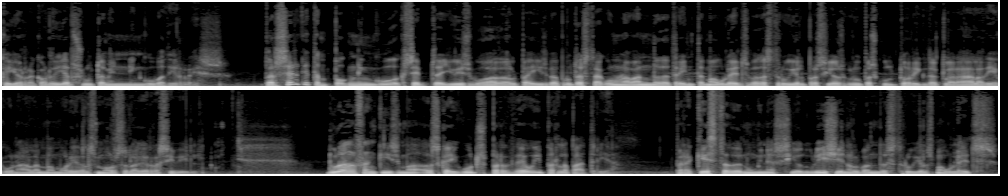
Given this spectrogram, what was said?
que jo recordi, absolutament ningú va dir res. Per cert que tampoc ningú, excepte Lluís Boada del País, va protestar quan una banda de 30 maulets va destruir el preciós grup escultòric de Clarà a la Diagonal en memòria dels morts de la Guerra Civil. Durant el franquisme, els caiguts per Déu i per la pàtria. Per aquesta denominació d'origen el van destruir els maulets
